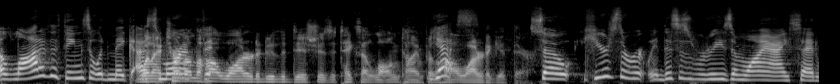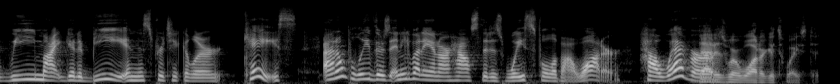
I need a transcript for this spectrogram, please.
a lot of the things that would make us when I more turn on the hot water to do the dishes, it takes a long time for the Yes. hot water to get there. So here's the re- this is the reason why I said we might get a B in this particular case. I don't believe there's anybody in our house that is wasteful about water. However, That is where water gets wasted.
